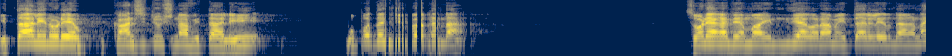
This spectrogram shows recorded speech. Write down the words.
இத்தாலியினுடைய கான்ஸ்டிடியூஷன் ஆஃப் இத்தாலி முப்பத்தஞ்சு பக்கம் தான் சோனியா காந்தி அம்மா இந்தியா வராம இத்தாலியில இருந்தாங்கன்னா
